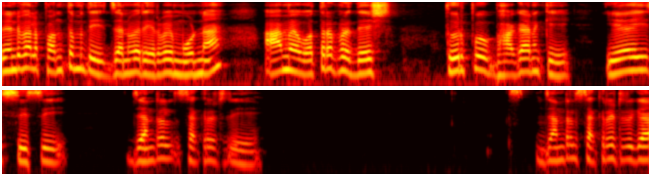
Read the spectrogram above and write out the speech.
రెండు వేల పంతొమ్మిది జనవరి ఇరవై మూడున ఆమె ఉత్తరప్రదేశ్ తూర్పు భాగానికి ఏఐసిసి జనరల్ సెక్రటరీ జనరల్ సెక్రటరీగా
